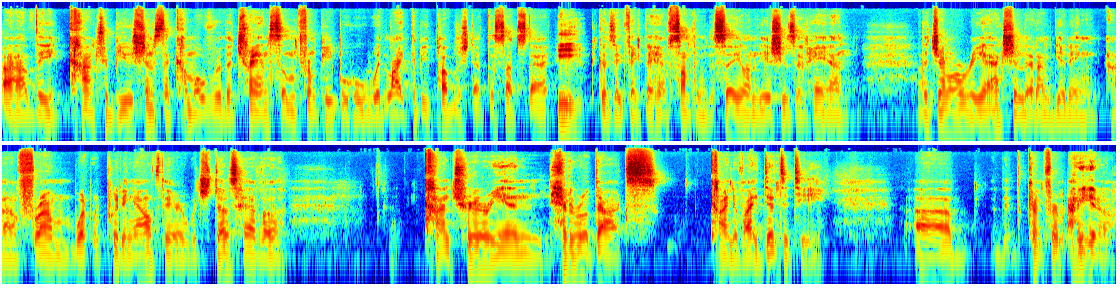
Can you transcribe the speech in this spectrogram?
uh, the contributions that come over the transom from people who would like to be published at the Substack because they think they have something to say on the issues at hand. The general reaction that I'm getting uh, from what we're putting out there, which does have a contrarian, heterodox kind of identity, uh, confirm, I mean, you know,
